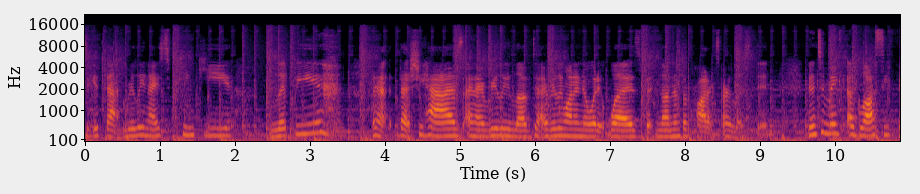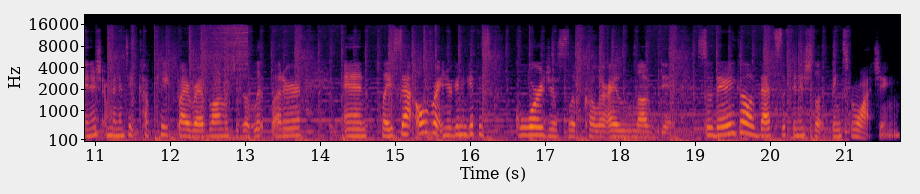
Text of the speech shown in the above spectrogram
to get that really nice pinky lippy that, that she has and I really loved it. I really want to know what it was, but none of the products are listed. Then to make a glossy finish, I'm going to take Cupcake by Revlon, which is a lip butter, and place that over it. And you're going to get this gorgeous lip color. I loved it. So there you go. That's the finished look. Thanks for watching.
